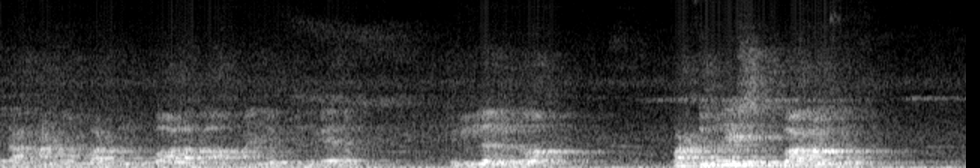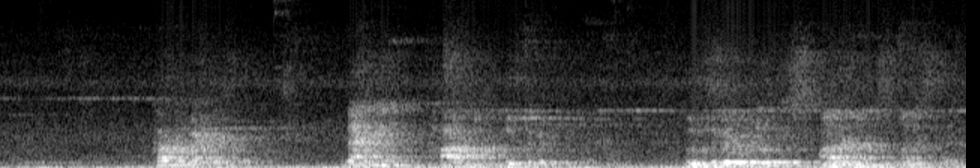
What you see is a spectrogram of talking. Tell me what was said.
గ్రహణం పట్టు బాలకాహ అని చెప్తుంది వేదం. పిల్లలలో పట్టుకునే శక్తి బాగా ఉంటుంది. కాబట్టి దాన్ని ధారణ గుర్తుపెట్టుకుంటారు గుర్తుపెట్టుకుని స్మరణ స్మరిస్తారు.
